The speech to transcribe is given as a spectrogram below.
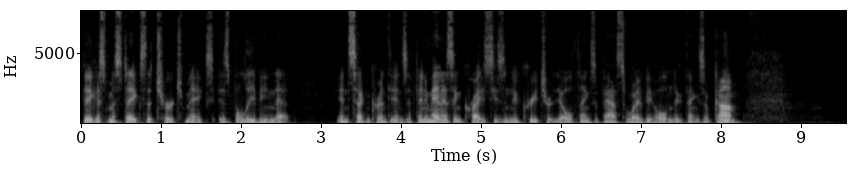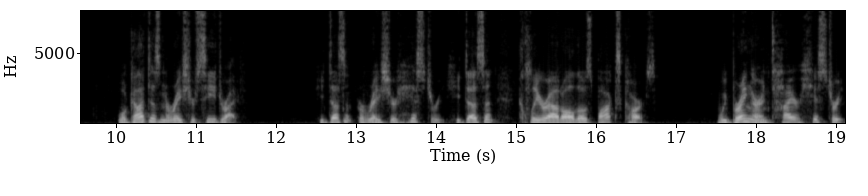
biggest mistakes the church makes is believing that in 2 Corinthians, if any man is in Christ, he's a new creature. The old things have passed away, behold, new things have come. Well, God doesn't erase your C drive. He doesn't erase your history. He doesn't clear out all those boxcars. We bring our entire history.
